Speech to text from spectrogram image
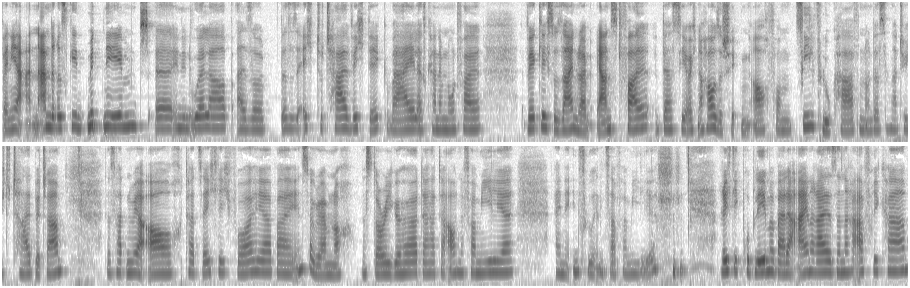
wenn ihr ein anderes Kind mitnehmt äh, in den Urlaub. Also das ist echt total wichtig, weil es kann im Notfall wirklich so sein oder im Ernstfall, dass sie euch nach Hause schicken, auch vom Zielflughafen. Und das ist natürlich total bitter. Das hatten wir auch tatsächlich vorher bei Instagram noch eine Story gehört. Da hatte auch eine Familie, eine Influencer-Familie, richtig Probleme bei der Einreise nach Afrika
